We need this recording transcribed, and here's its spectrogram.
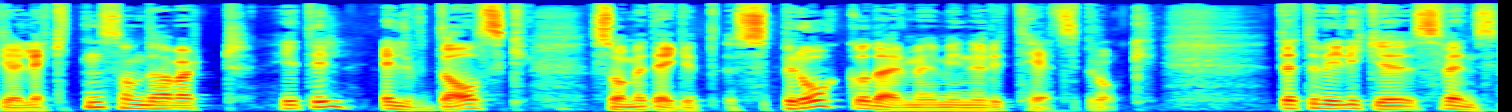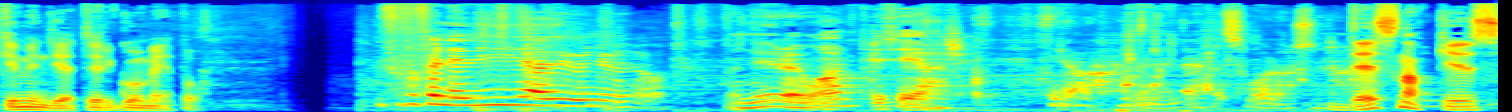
dialekten som det har vært hittil, elvdalsk, som et eget språk og dermed minoritetsspråk. Dette vil ikke svenske myndigheter gå med på. Nå er det varmt ute her. Det snakkes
